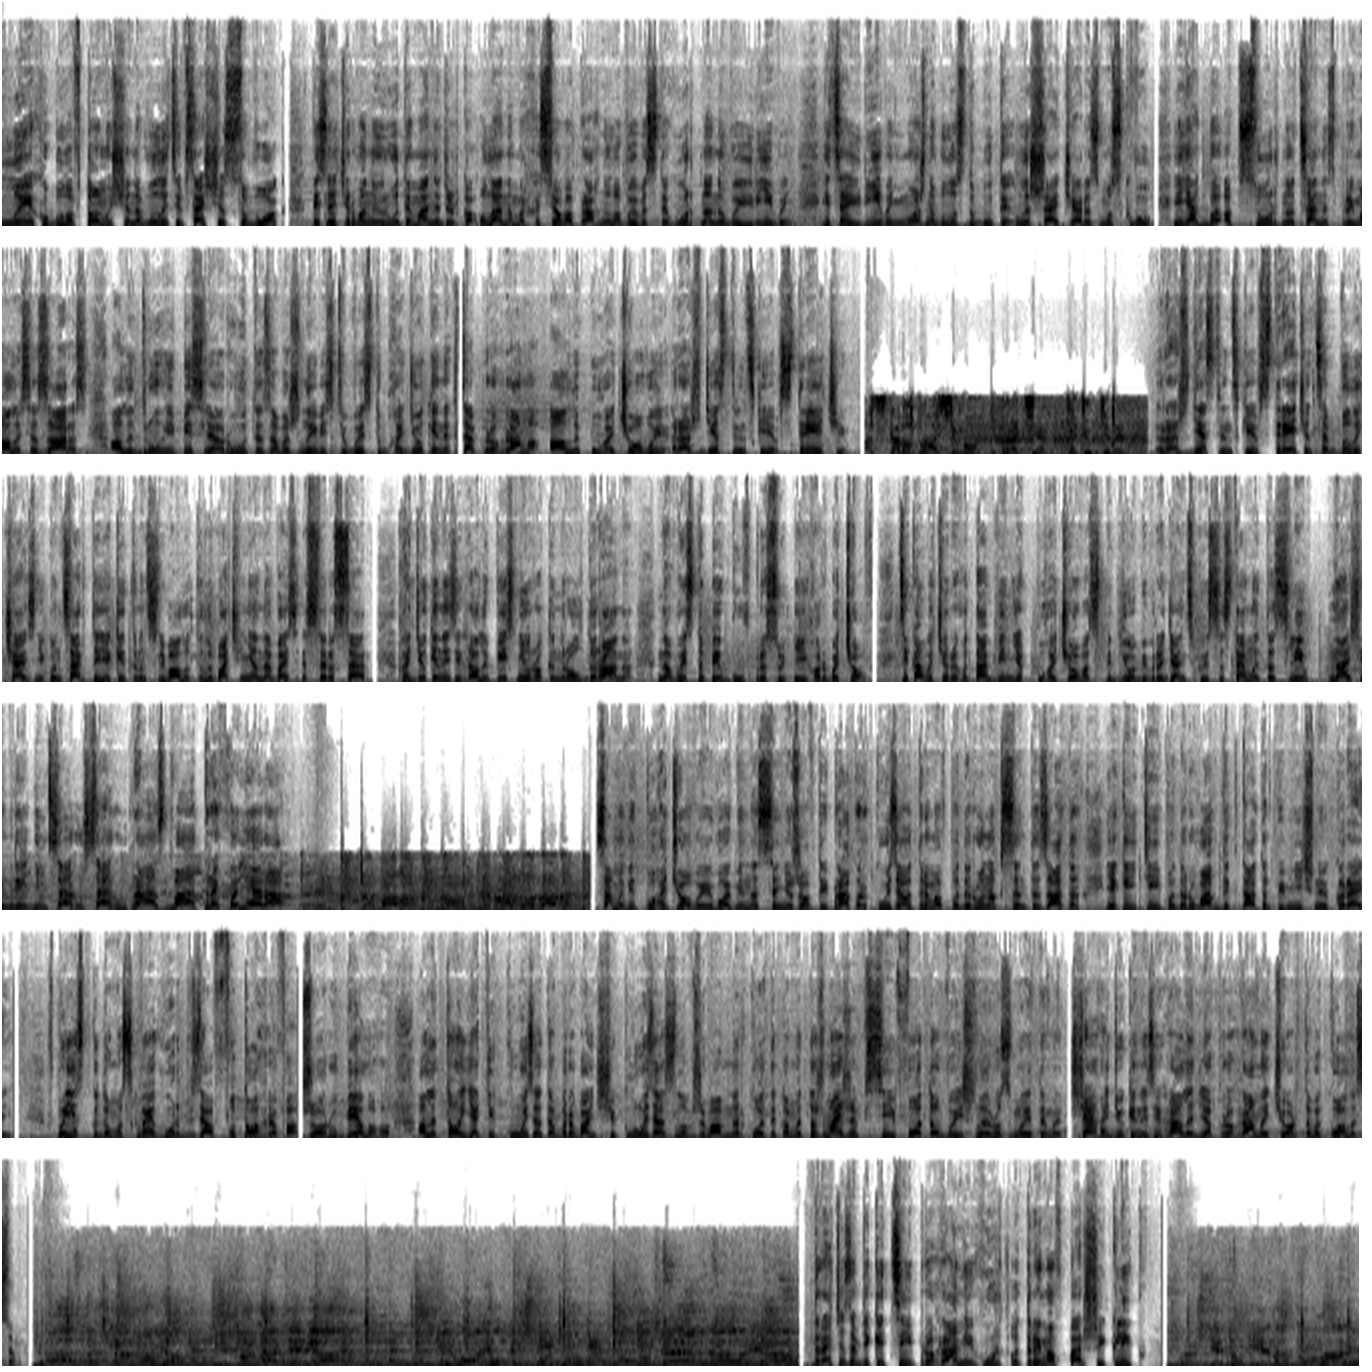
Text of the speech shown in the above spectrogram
Лихо було в тому, що на вулиці все ще совок. Після червоної рути менеджерка Олена Мархасьова прагнула вивести гурт на новий рівень, і цей рівень можна було здобути лише через Москву. І як би абсурдно це не сприймалося зараз, але другий після рути за важливістю виступ гадюкіних це програма Алли Пугачової «Рождественські встречі. Ласкаво просимо, браття Гадюкіни. Рождественські встречі це величезні концерти, які транслювало телебачення на весь СРСР. Гадюкіни зіграли пісню Рок-н-рол до рана. На виступі був присутній Горбачов. Цікаво, чи реготав він як Пугачова з підйобів радянської системи та слів нашим ріднім серу серу. Раз, два, три, холєра! Саме від Пугачової в обмін на синьо-жовтий прапор Кузя отримав подарунок синтезатор, який тій подарував диктатор Північної Кореї. В поїздку до Москви гурт взяв фотографа Жору Білого, але той, як і Кузя та барабанщик Лузя, зловживав наркотиками. Тож майже всі фото вийшли розмитими. Ще гадюкіни зіграли для програми Чортове колесо. Моя, До речі, завдяки цій програмі гурт отримав перший кліп. Проститутки, наркомани,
